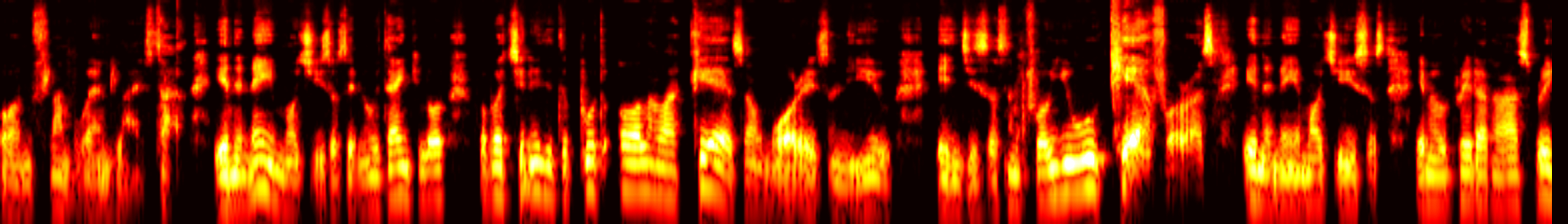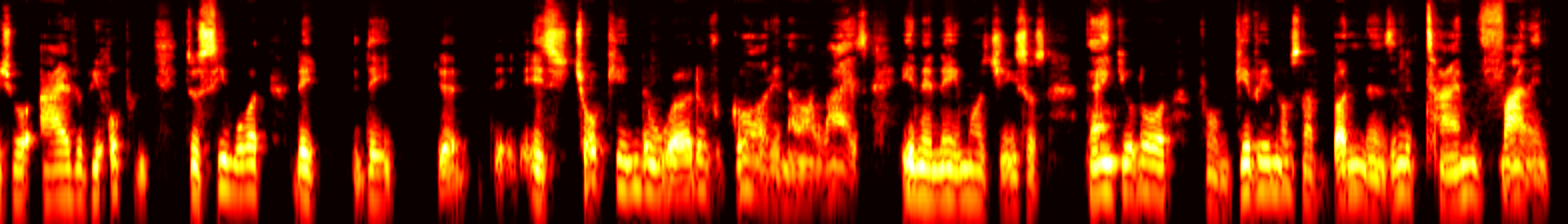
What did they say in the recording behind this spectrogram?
on flamboyant lifestyle. In the name of Jesus, and we thank you, Lord, for the opportunity to put all our cares and worries on you in Jesus. And for you will care for us in the name of Jesus. Amen. We pray that our spiritual eyes will be open to see what they they uh, is choking the word of God in our lives in the name of Jesus. Thank you, Lord, for giving us abundance in the time of famine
